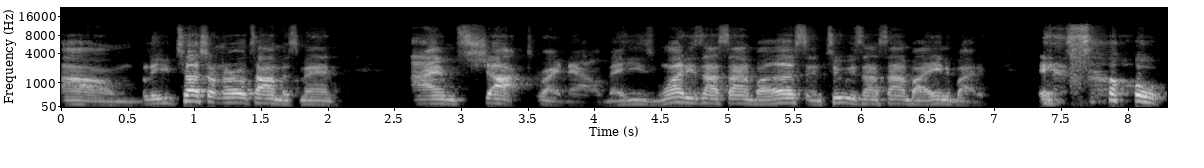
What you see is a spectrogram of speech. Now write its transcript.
Um, but you touched on Earl Thomas, man. I'm shocked right now that he's one, he's not signed by us, and two, he's not signed by anybody. And so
